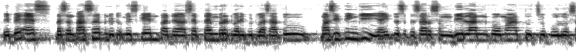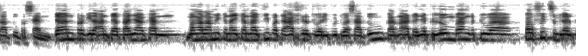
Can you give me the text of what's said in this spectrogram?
BPS, presentase penduduk miskin pada September 2021 masih tinggi yaitu sebesar 9,71 persen. Dan perkiraan datanya akan mengalami kenaikan lagi pada akhir 2021 karena adanya gelombang kedua COVID-19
